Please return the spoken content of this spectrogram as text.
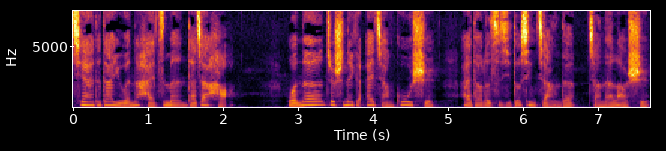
亲爱的，大语文的孩子们，大家好！我呢，就是那个爱讲故事、爱到了自己都姓蒋的蒋楠老师。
